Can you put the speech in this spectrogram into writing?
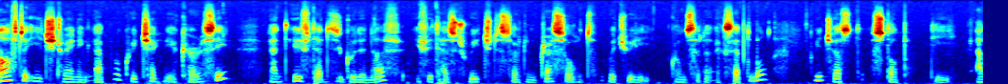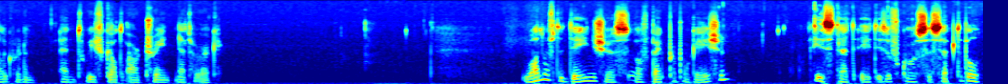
After each training epoch we check the accuracy and if that is good enough, if it has reached a certain threshold which we consider acceptable, we just stop the algorithm and we've got our trained network. One of the dangers of backpropagation is that it is of course susceptible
